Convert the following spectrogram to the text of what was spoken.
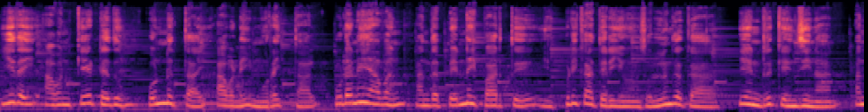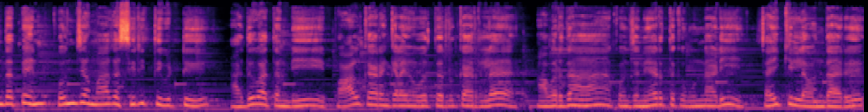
இதை அவன் கேட்டதும் பொண்ணுத்தாய் அவனை முறைத்தாள். உடனே அவன் அந்த பெண்ணை பார்த்து எப்படிக்கா தெரியும்? சொல்லுங்கக்கா என்று கெஞ்சினான். அந்த பெண் கொஞ்சமாக சிரித்து விட்டு அதுவா தம்பி பால்காரன் கிழமை ஒருத்தர் இருக்கார்ல அவர்தான் கொஞ்ச நேரத்துக்கு முன்னாடி சைக்கிளில் வந்தாரு.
